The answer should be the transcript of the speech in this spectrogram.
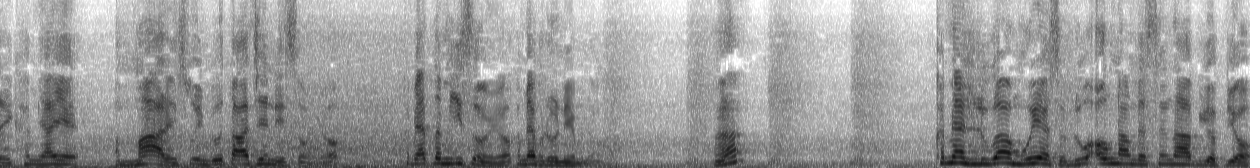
တွေခင်ဗျားရဲ့အမတွေဆွေမျိုးသားချင်းတွေဆိုရင်ရောခင်ဗျားသမီးဆိုရင်ရောခင်ဗျားဘယ်လိုနေမလဲဟမ်ခင်ဗျားလူကမွေးရဆိုလူအောင်နောက်နဲ့စဉ်းစားပြီးတော့ပြော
